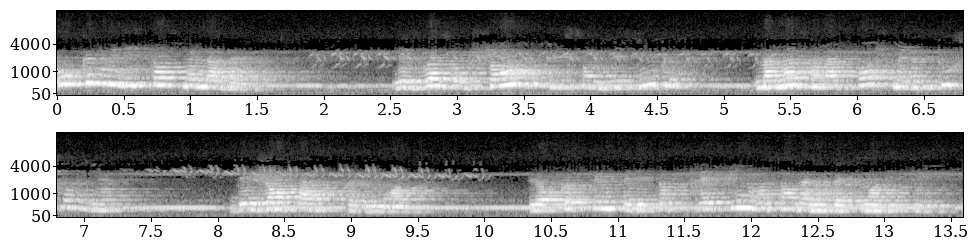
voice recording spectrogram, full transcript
Aucune résistance ne l'arrête. Les oiseaux chantent, ils sont visibles. Ma main s'en approche, mais ne touche à rien. Des gens passent près de moi. Leurs costumes et des sortes très fines ressemblent à nos vêtements d'été.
